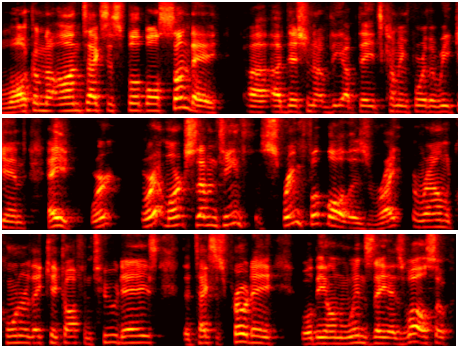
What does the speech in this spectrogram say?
Welcome to On Texas Football Sunday uh, edition of the updates coming for the weekend. Hey, we're we're at March 17th. Spring football is right around the corner. They kick off in two days. The Texas Pro Day will be on Wednesday as well. So,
